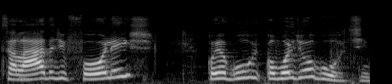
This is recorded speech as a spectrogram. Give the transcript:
salada de folhas com, iogurte, com molho de iogurte.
